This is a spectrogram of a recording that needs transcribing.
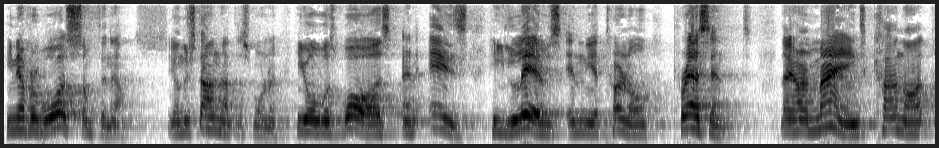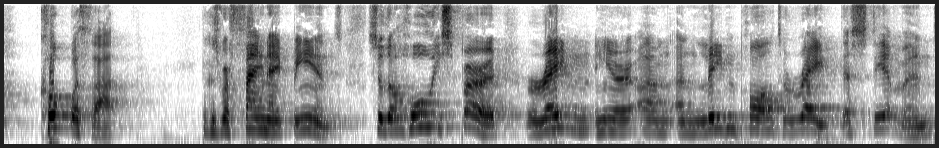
He never was something else. You understand that this morning? He always was and is. He lives in the eternal present. Now, our mind cannot cope with that because we're finite beings. So, the Holy Spirit writing here um, and leading Paul to write this statement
